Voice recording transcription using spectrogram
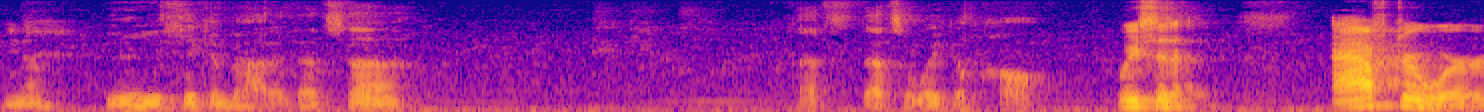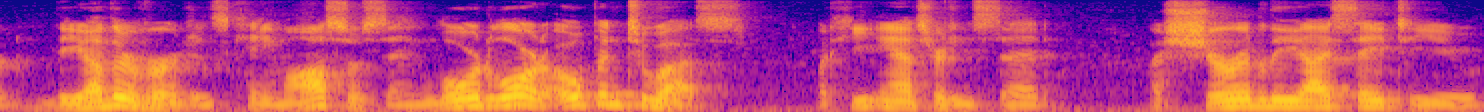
you know. You know, you think about it. That's a that's that's a wake up call. We said, Afterward, the other virgins came also, saying, Lord, Lord, open to us. But he answered and said, Assuredly I say to you,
